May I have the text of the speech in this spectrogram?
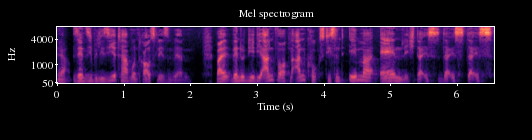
Ja. sensibilisiert haben und rauslesen werden. Weil wenn du dir die Antworten anguckst, die sind immer ähnlich. Da ist, da ist, da ist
